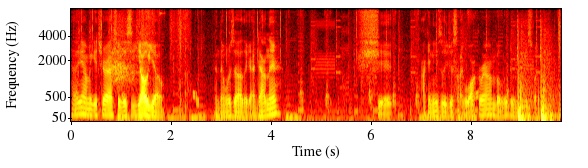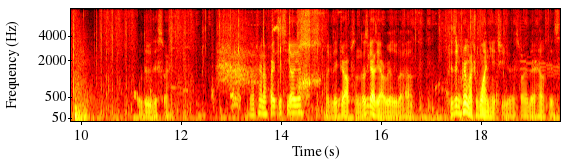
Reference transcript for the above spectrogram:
Hell yeah, I'm gonna get your ass with this yo-yo. And then where's the other guy? Down there? shit. I can easily just like walk around, but we're doing it this way. We'll do it this way. I'm not trying to fight this yo-yo. Look, they drop some. Those guys got really low health. Because they can pretty much one-hit you. That's why their health is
